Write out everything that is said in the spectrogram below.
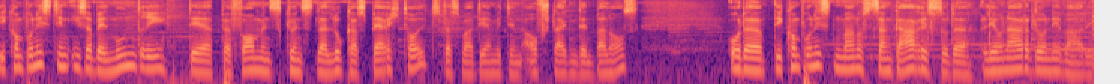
die Komponistin Isabel Mundri, der Performancekünstler Lukas Berchtold, das war der mit den aufsteigenden Ballons, oder die Komponisten Manos Zangaris oder Leonardo Nevari.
